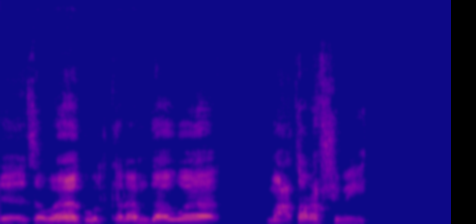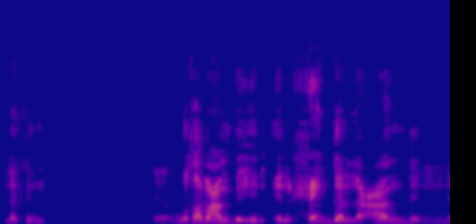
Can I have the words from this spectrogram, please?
آه، زواج والكلام ده وما اعترفش بيه. لكن آه، وطبعا الحجة اللي عند ال-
